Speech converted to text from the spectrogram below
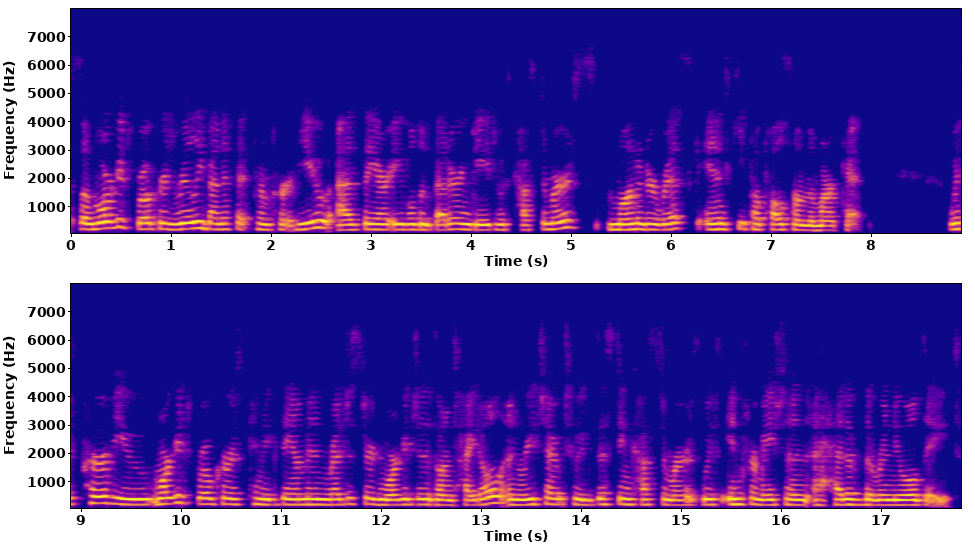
so mortgage brokers really benefit from Purview as they are able to better engage with customers, monitor risk, and keep a pulse on the market. With Purview, mortgage brokers can examine registered mortgages on title and reach out to existing customers with information ahead of the renewal date.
